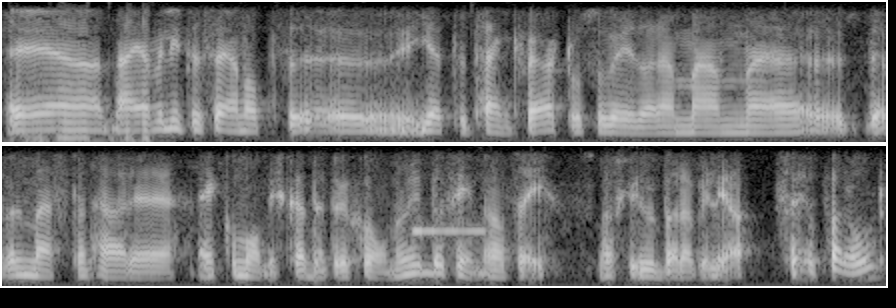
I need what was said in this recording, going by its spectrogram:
Eh, nej, jag vill inte säga något eh, jättetänkvärt och så vidare, men eh, det är väl mest den här eh, ekonomiska depressionen vi befinner oss i som jag skulle bara vilja säga ett par ord.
